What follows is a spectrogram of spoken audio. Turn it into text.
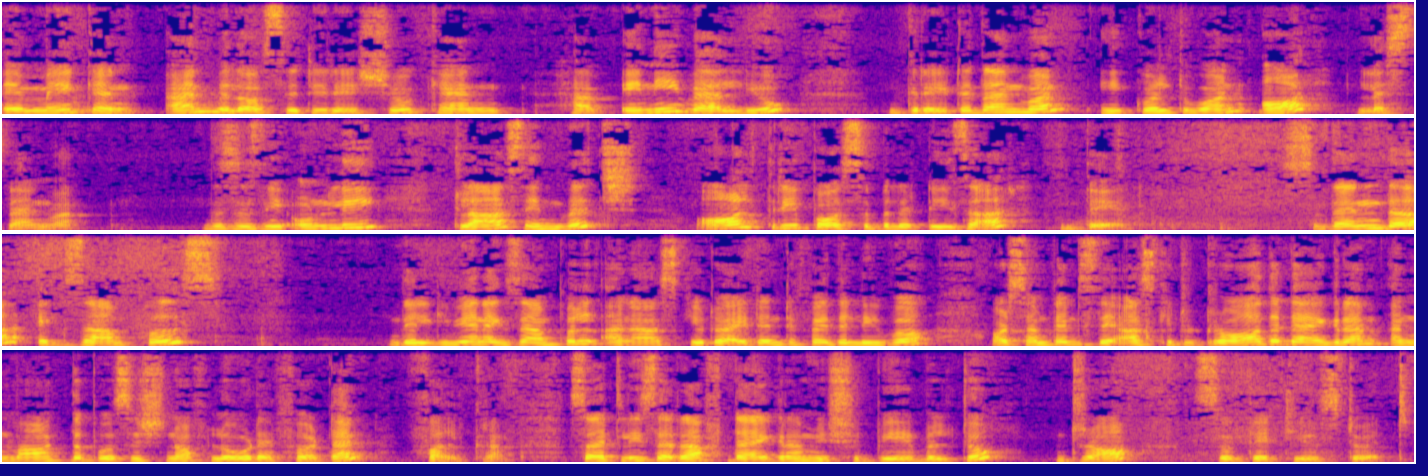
MA can, and velocity ratio can have any value greater than 1, equal to 1 or less than 1. This is the only class in which all three possibilities are there. So then the examples, they'll give you an example and ask you to identify the lever or sometimes they ask you to draw the diagram and mark the position of load, effort and fulcrum. So at least a rough diagram you should be able to draw. So get used to it.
